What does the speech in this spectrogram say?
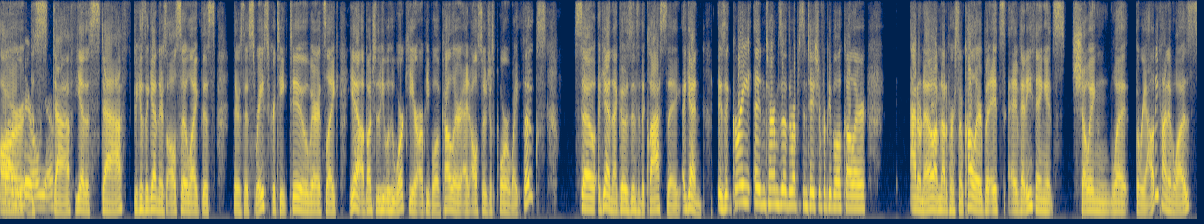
are the barrel, the yeah. staff yeah the staff because again there's also like this there's this race critique too where it's like yeah a bunch of the people who work here are people of color and also just poor white folks. So again that goes into the class thing. Again is it great in terms of the representation for people of color I don't know. I'm not a person of color, but it's if anything, it's showing what the reality kind of was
